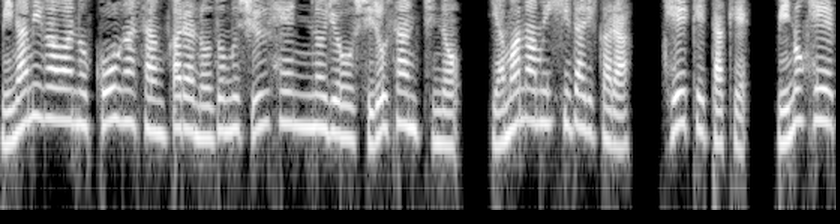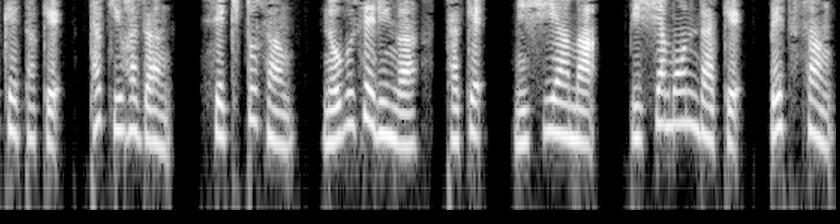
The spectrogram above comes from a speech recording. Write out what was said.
南側の甲賀山から望む周辺の両白山地の山並み左から、平家竹、美濃平家竹、滝波山、関戸山、信芹が竹、西山、毘沙門岳、別山、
